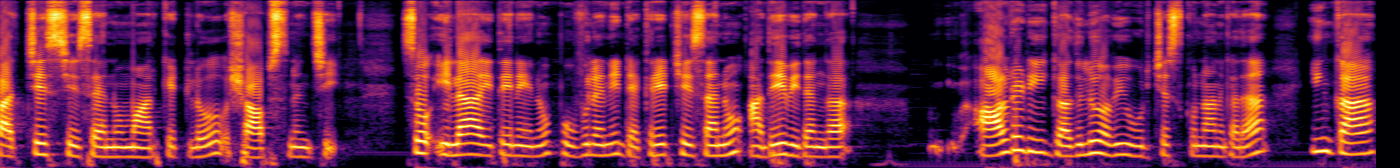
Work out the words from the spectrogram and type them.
పర్చేస్ చేశాను మార్కెట్లో షాప్స్ నుంచి. సో ఇలా అయితే నేను పువ్వులని డెకరేట్ చేశాను. అదేవిధంగా ఆల్రెడీ గదులు అవి ఊడ్చేసుకున్నాను కదా. ఇంకా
